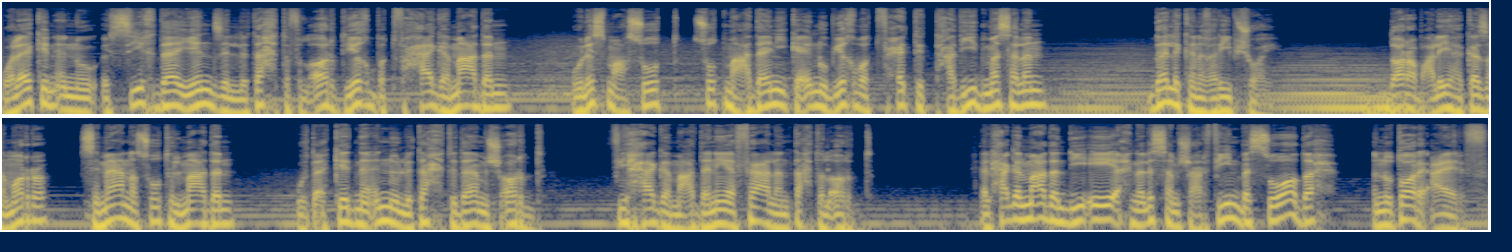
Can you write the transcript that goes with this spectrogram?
ولكن إنه السيخ ده ينزل لتحت في الأرض يخبط في حاجة معدن ونسمع صوت صوت معدني كأنه بيخبط في حتة حديد مثلا. ده اللي كان غريب شوية. ضرب عليها كذا مرة سمعنا صوت المعدن وتأكدنا إنه اللي تحت ده مش أرض. في حاجة معدنية فعلا تحت الأرض. الحاجة المعدن دي إيه؟ إحنا لسه مش عارفين بس واضح إنه طارق عارف.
